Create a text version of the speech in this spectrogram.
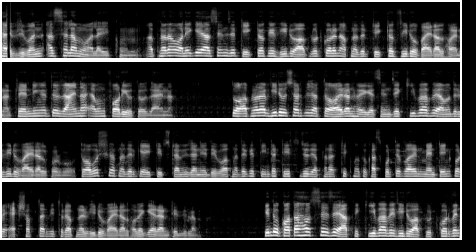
হ্যাঁ এভরিওয়ান, আসসালামু আলাইকুম। আপনারা অনেকেই আছেন যে টিকটকে ভিডিও আপলোড করেন, আপনাদের টিকটক ভিডিও ভাইরাল হয় না ট্রেন্ডিংয়েতেও যায় না এবং ফরিওতেও যায় না। তো আপনারা ভিডিও ছাড়তে ছাড়তে হয়রান হয়ে গেছেন যে কীভাবে আমাদের ভিডিও ভাইরাল করব। তো অবশ্যই আপনাদেরকে এই টিপসটা আমি জানিয়ে দেবো। আপনাদেরকে তিনটা টিপস যদি আপনারা ঠিকমতো কাজ করতে পারেন মেনটেন করে এক সপ্তাহের ভিতরে আপনার ভিডিও ভাইরাল হবে গ্যারান্টি দিলাম। কিন্তু কথা হচ্ছে যে আপনি কীভাবে ভিডিও আপলোড করবেন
